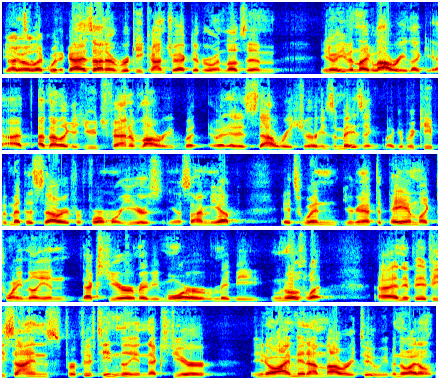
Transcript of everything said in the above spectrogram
You That's know, like when a guy's on a rookie contract, everyone loves him. You know, even like Lauri, like I, I'm not like a huge fan of Lauri, but at his salary, sure, he's amazing. Like if we keep him at this salary for four more years, you know, sign me up. It's when you're gonna have to pay him like 20 million next year, or maybe more, or maybe who knows what. Uh, and if, if he signs for 15 million next year, you know, I'm in on Lauri too, even though I don't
